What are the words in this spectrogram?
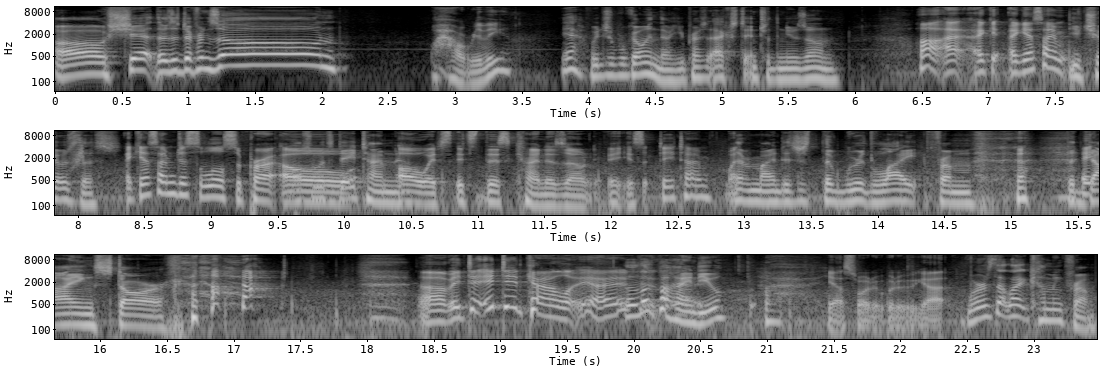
Oh shit! There's a different zone. Wow, really? Yeah, we just were going there. You press X to enter the new zone. Huh? I, I, I guess I'm. You chose this. I guess I'm just a little surprised. Oh, Also, it's daytime now. Oh, it's it's this kind of zone. Is it daytime? What? Never mind, it's just the weird light from the dying star. Um, it did, it did kind of look. yeah. It, Look behind you. Yes. What, what do we got? Where's that light coming from?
